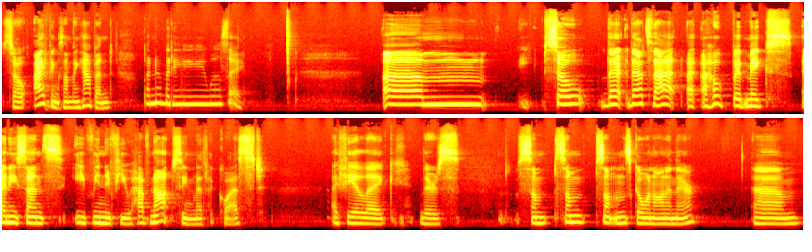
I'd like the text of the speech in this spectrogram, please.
So I think something happened, but nobody will say. Um, so that that's that. I, I hope it makes any sense, even if you have not seen Mythic Quest. I feel like there's some some something's going on in there. Um,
